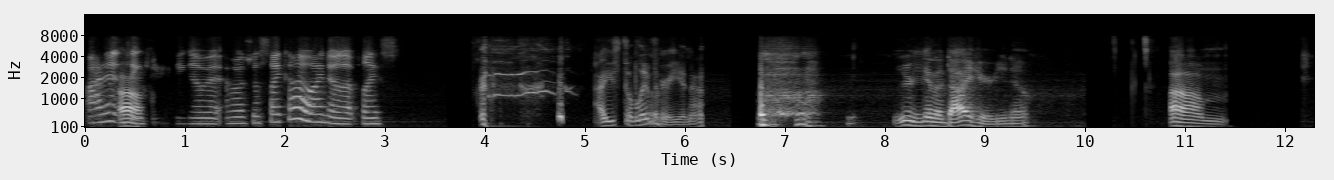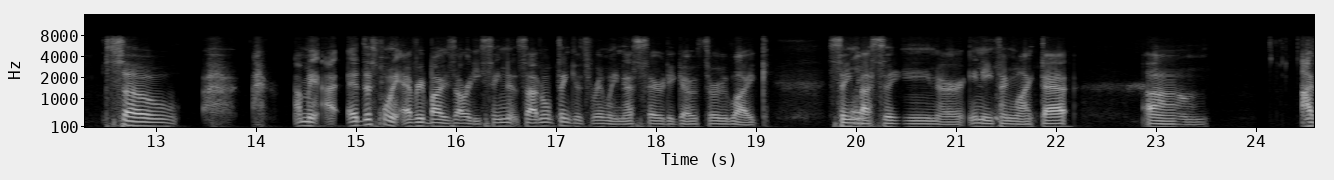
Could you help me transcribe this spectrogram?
I didn't Oh. think anything of it. I was just like, oh, I know that place. I used to live here, you know. You're gonna die here, you know. Um, so, I mean, I, at this point, everybody's already seen it, so I don't think it's really necessary to go through like scene by scene or anything like that. Um, I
